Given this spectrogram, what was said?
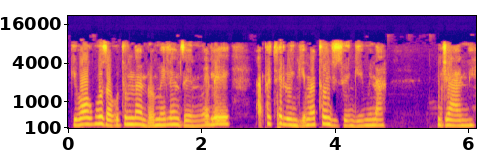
Ngiba ukubuza ukuthi umntando kumele enzeni? Kumele aphethelwe ngimi athonjiswe ngimi na? Njani?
